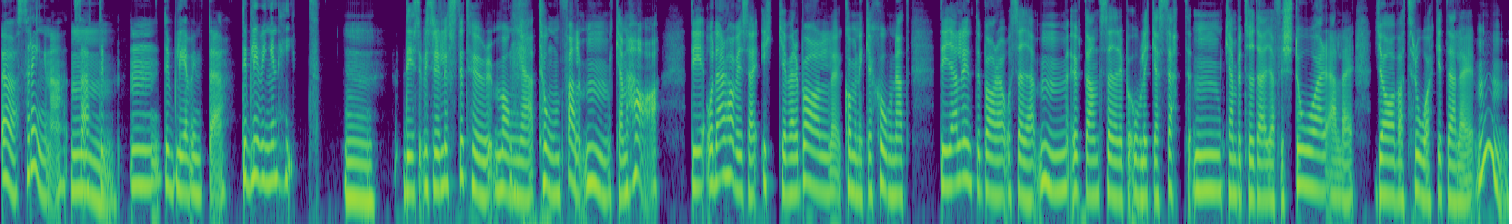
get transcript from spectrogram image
ösregna. Mm. Så att det, mm, det, blev inte, det blev ingen hit. Mm. Det är, visst är det lustigt hur många tonfall mm kan ha? Det, och där har vi så här icke-verbal kommunikation. att det gäller inte bara att säga mm, utan säga det på olika sätt. Mm kan betyda jag förstår eller ja vad tråkigt eller mm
